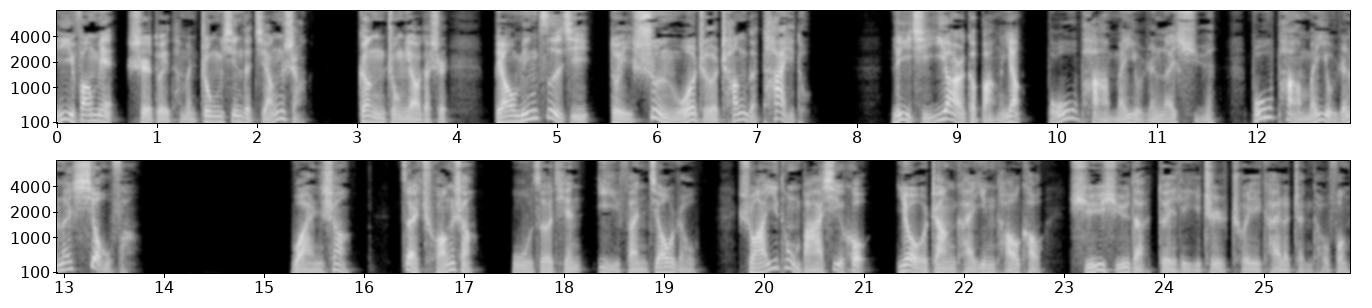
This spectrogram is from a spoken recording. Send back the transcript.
一方面是对他们忠心的奖赏，更重要的是表明自己对顺我者昌的态度，立起一二个榜样，不怕没有人来学，不怕没有人来效仿。晚上，在床上，武则天一番娇柔，耍一通把戏后，又张开樱桃口，徐徐的对李治吹开了枕头风。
